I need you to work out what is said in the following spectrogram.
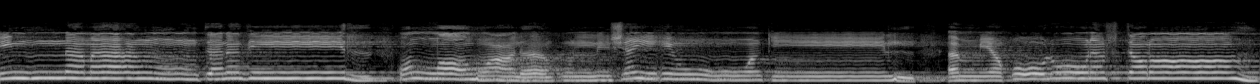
إنما أنت نذير والله على كل شيء وكيل أم يقولون افتراه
